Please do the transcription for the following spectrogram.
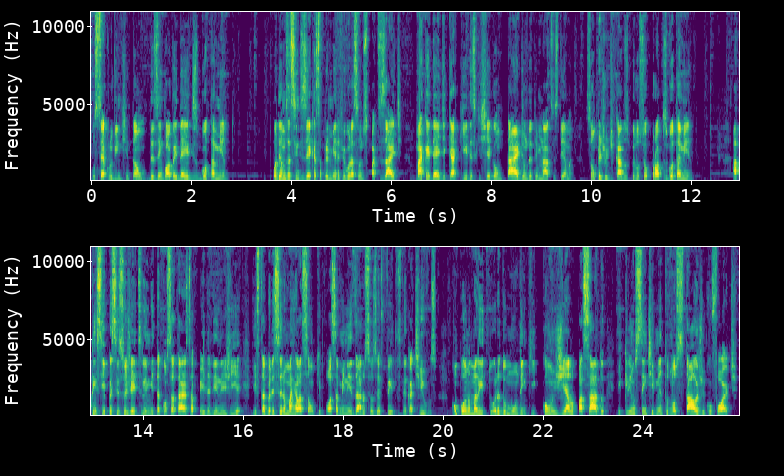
O século XX, então, desenvolve a ideia de esgotamento. Podemos assim dizer que essa primeira figuração de Spatzheit marca a ideia de que aqueles que chegam tarde a um determinado sistema são prejudicados pelo seu próprio esgotamento. A princípio, esse sujeito se limita a constatar essa perda de energia e estabelecer uma relação que possa amenizar os seus efeitos negativos, compondo uma leitura do mundo em que congela o passado e cria um sentimento nostálgico forte.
